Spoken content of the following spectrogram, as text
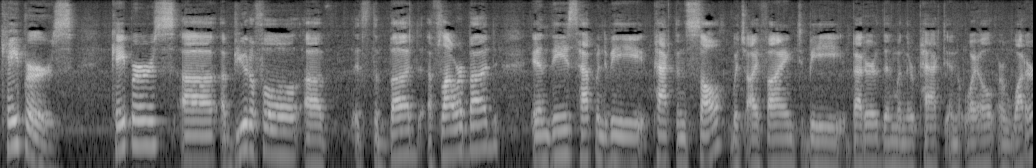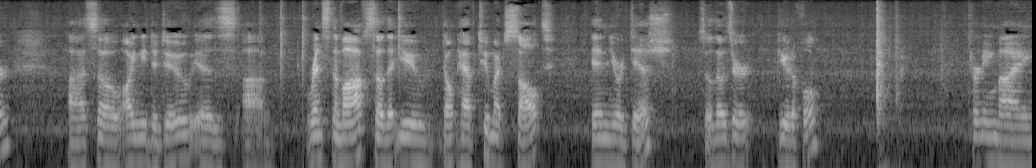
capers. Capers, uh, a beautiful, uh, it's the bud, a flower bud, and these happen to be packed in salt, which I find to be better than when they're packed in oil or water. Uh, so all you need to do is um, rinse them off so that you don't have too much salt in your dish. So those are beautiful. Turning my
